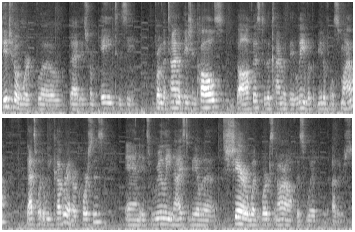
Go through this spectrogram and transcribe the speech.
digital workflow that is from A to Z. From the time the patient calls the office to the time that they leave with a beautiful smile. That's what we cover at our courses, and it's really nice to be able to share what works in our office with others.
